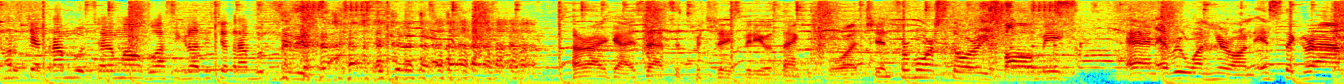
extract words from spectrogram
harus cat rambut. Saya mau gue kasih gratis cat rambut sendiri. Alright guys, that's it for today's video. Thank you for watching. For more stories, follow me and everyone here on Instagram.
